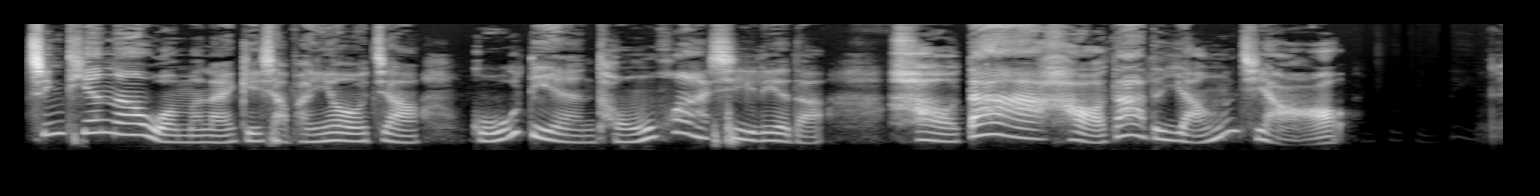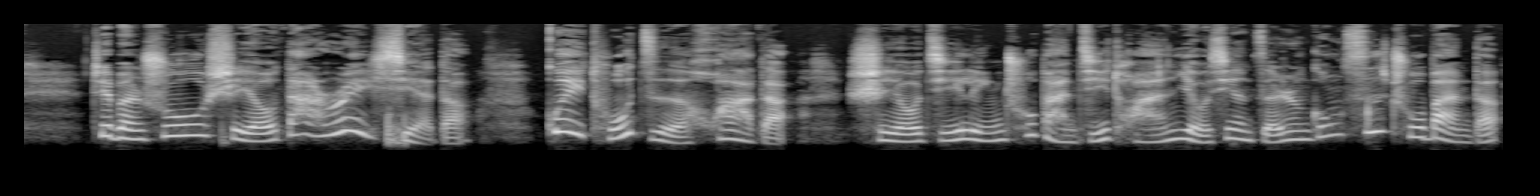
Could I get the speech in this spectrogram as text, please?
今天呢，我们来给小朋友讲古典童话系列的《好大好大的羊角》。这本书是由大瑞写的，桂图子画的，是由吉林出版集团有限责任公司出版的。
